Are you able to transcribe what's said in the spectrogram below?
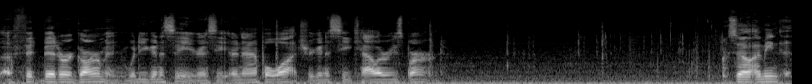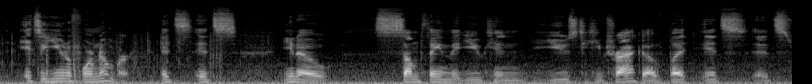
a Fitbit or a Garmin. What are you going to see? You're going to see an Apple Watch. You're going to see calories burned. So I mean, it's a uniform number. It's it's you know something that you can use to keep track of, but it's it's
